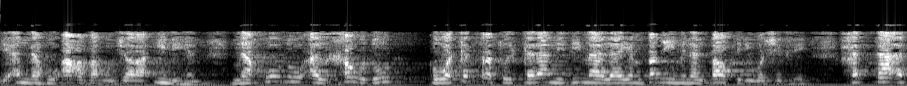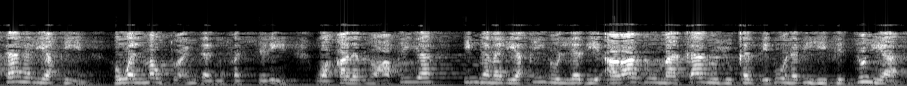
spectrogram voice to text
لأنه أعظم جرائمهم. نخوض الخوض هو كثرة الكلام بما لا ينبغي من الباطل وشبهه حتى أتانا اليقين هو الموت عند المفسرين. وقال ابن عطية إنما اليقين الذي أرادوا ما كانوا يكذبون به في الدنيا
